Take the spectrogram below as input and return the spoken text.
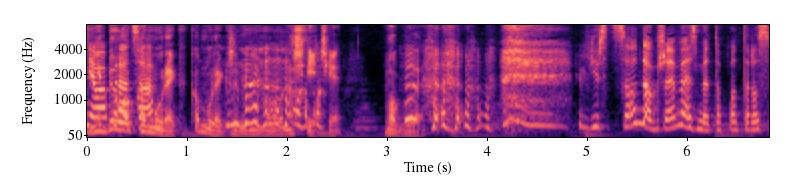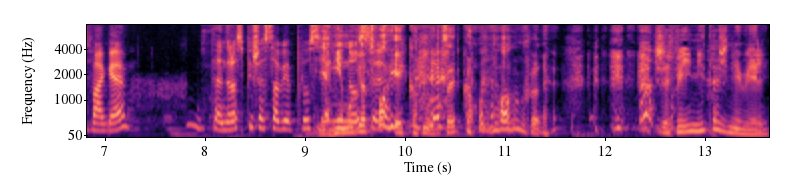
nie było praca. komórek, komórek, żeby nie było na świecie w ogóle. Wiesz co, dobrze, wezmę to pod rozwagę. Ten rozpiszę sobie plusy Ja i nie minusy. mówię o twojej komórce, tylko w ogóle. Żeby inni też nie mieli.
